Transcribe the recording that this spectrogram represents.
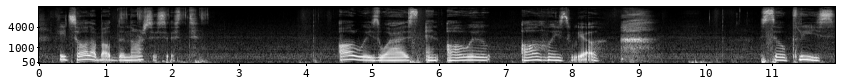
it's all about the narcissist. Always was and always always will. So please,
